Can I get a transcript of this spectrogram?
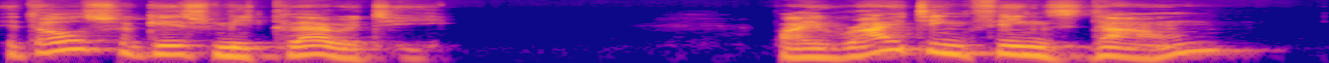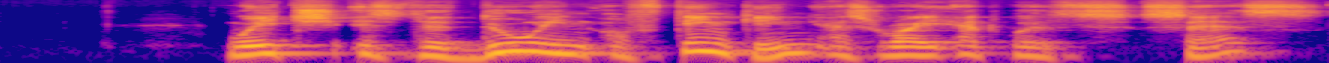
it also gives me clarity. By writing things down, which is the doing of thinking, as Ray Edwards says,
